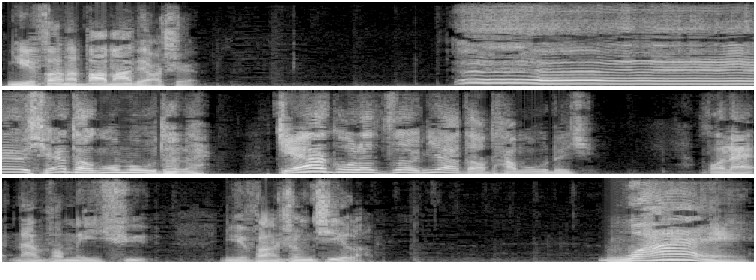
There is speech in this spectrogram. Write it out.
女方的爸妈表示，呃，先到我们屋头来，见过了之后你要到他们屋头去。后来男方没去，女方生气了。Why？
